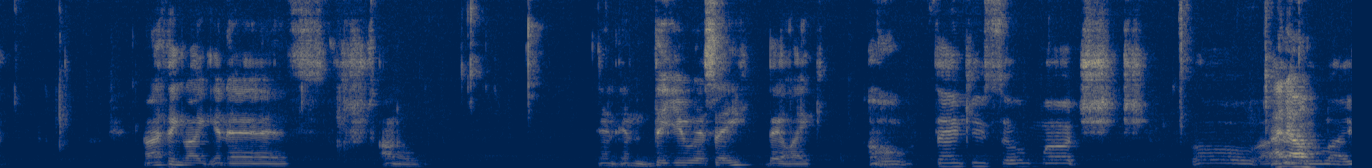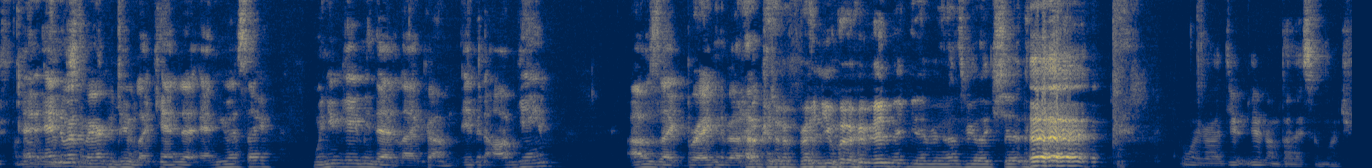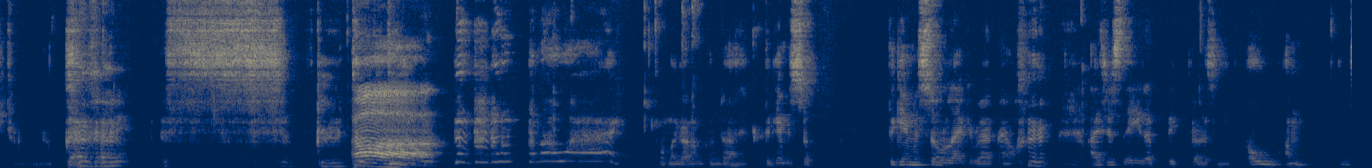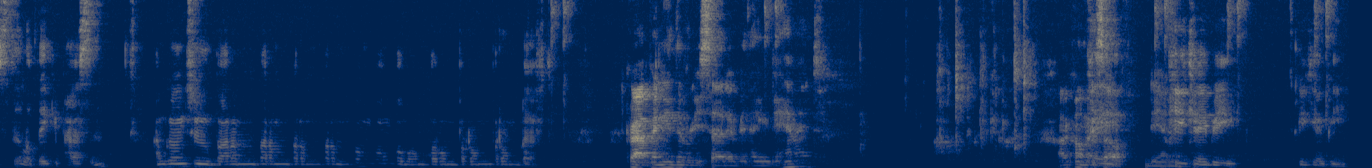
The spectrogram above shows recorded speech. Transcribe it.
And I think like in a, I don't know. In in the USA, they're like, oh, thank you so much. Oh, I, I know. life. I and, have and North. America too, like Canada and USA. When you gave me that like um even ob game, I was like bragging about how good of a friend you were and making everyone else feel like shit. Oh my god, you you're gonna die so much. That's funny. Ah, Oh my god, I'm gonna die. The game is so, the game is so laggy right now. I just ate a big person. Oh, I'm, I'm still a big person. I'm going to bottom, bottom, bottom, bottom, bottom, bottom, bottom, bottom, bottom left. crap! I need to reset everything. Damn it! I call myself. Damn. PKB, PKB.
